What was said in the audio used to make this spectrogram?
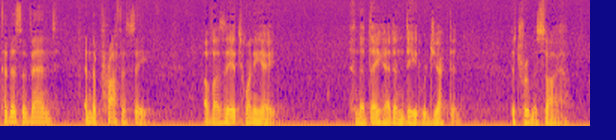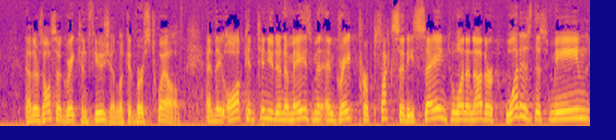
to this event and the prophecy of Isaiah 28, and that they had indeed rejected the true Messiah. Now, there's also great confusion. Look at verse 12. And they all continued in amazement and great perplexity, saying to one another, What does this mean?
